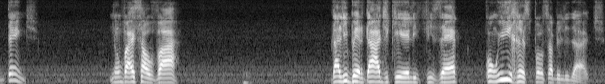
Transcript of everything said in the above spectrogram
Entende? Não vai salvar da liberdade que ele fizer com irresponsabilidade.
